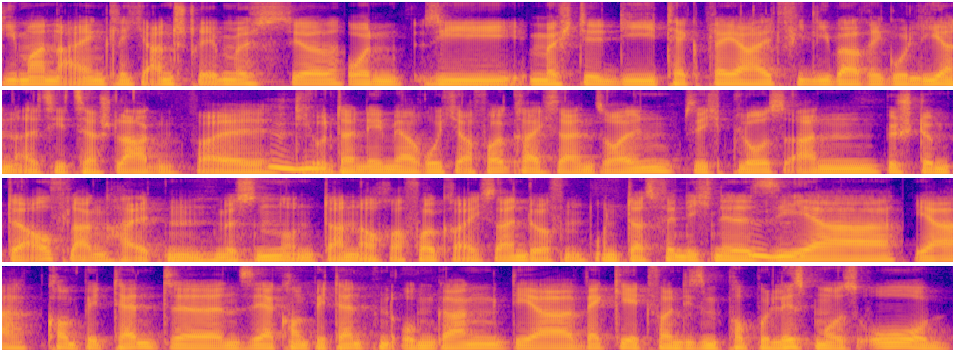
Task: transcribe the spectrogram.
die man eigentlich anstreben müsste. Und sie möchte die Tech-Player halt viel lieber regulieren, als sie zerschlagen, weil mhm. die Unternehmen ja ruhig erfolgreich sein sollen, sich bloß an bestimmte Auflagen halten müssen und dann auch erfolgreich sein dürfen. Und das finde ich eine mhm. sehr, ja, kompetente, einen sehr kompetenten Umgang, der weggeht von diesem Populismus. Oh,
